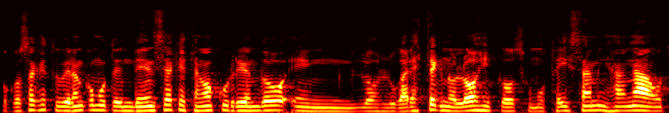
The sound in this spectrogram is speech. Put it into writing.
o cosas que estuvieran como tendencias que están ocurriendo en los lugares tecnológicos como FaceTime y Hangout.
